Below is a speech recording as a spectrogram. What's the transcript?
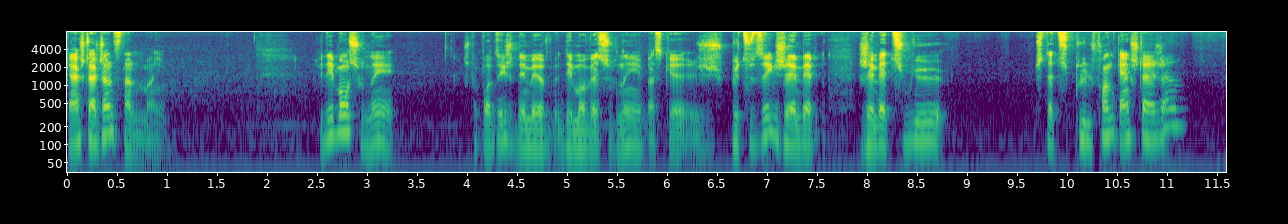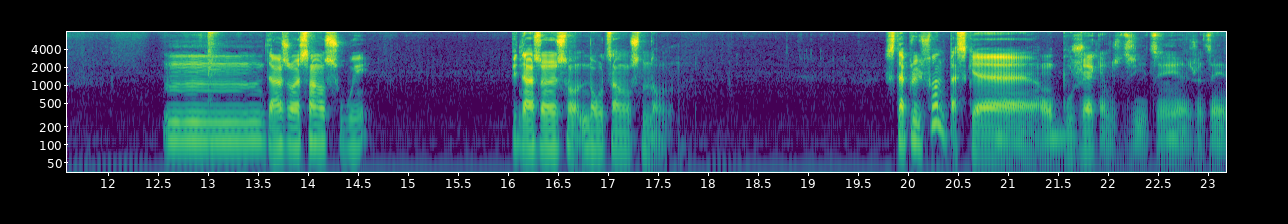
quand j'étais jeune, c'était le même. J'ai des bons souvenirs. Je peux pas dire que j'ai des, mauvais souvenirs, parce que je peux-tu dire que j'aimais j'aimais-tu mieux C'était-tu plus le fun quand j'étais jeune? Hmm, dans un sens, oui. Puis dans un, autre sens, non. C'était plus le fun parce que on bougeait, comme je dis, je veux dire,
